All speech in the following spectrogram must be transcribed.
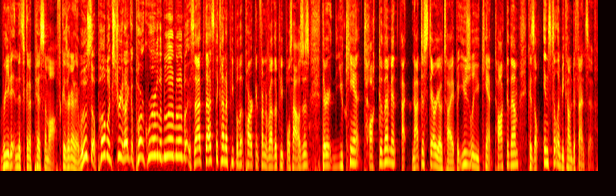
read it and it's gonna piss them off because they're gonna say, well, this is a public street. I can park wherever the blah blah blah. So that, that's the kind of people that park in front of other people's houses. They're you can't talk to them and uh, not to stereotype, but usually you can't talk to them because they'll instantly become defensive.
